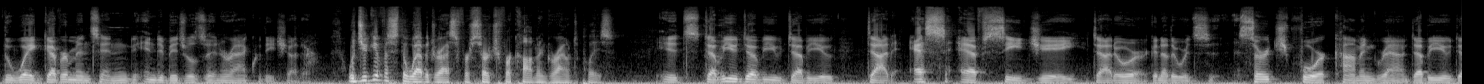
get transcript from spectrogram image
the way governments and individuals interact with each other. Would you give us the web address for Search for Common Ground, please? It's www.sfcg.org. In other words, search for common ground. www.sfcg.org.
